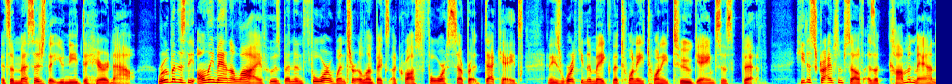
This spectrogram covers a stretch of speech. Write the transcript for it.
it's a message that you need to hear now. Ruben is the only man alive who has been in four Winter Olympics across four separate decades, and he's working to make the 2022 Games his fifth. He describes himself as a common man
